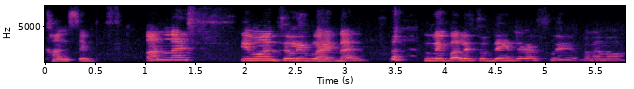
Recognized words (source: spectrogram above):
concept. Unless you want to live like that. live a little dangerously. I don't know.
